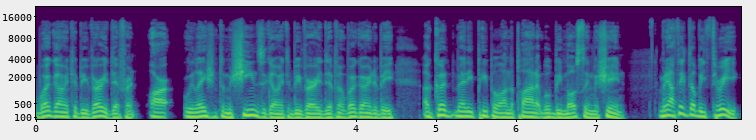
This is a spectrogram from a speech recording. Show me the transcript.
we're going to be very different. Our relation to machines is going to be very different. We're going to be a good many people on the planet will be mostly machine. I mean, I think there'll be three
